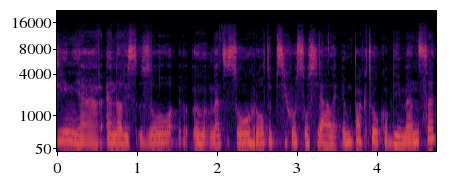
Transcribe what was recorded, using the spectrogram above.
tien jaar. En dat is zo, met zo'n grote psychosociale impact ook op die mensen.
